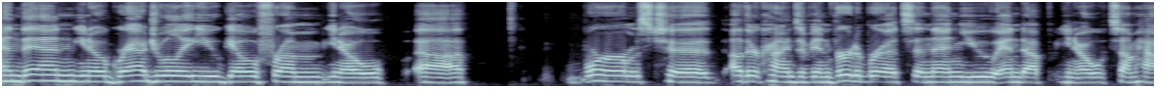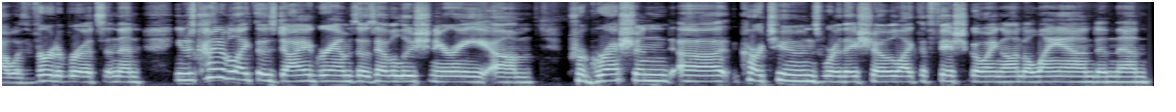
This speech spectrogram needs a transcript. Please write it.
and then you know gradually you go from you know. Uh, worms to other kinds of invertebrates and then you end up you know somehow with vertebrates. And then you know it's kind of like those diagrams those evolutionary um, progression uh, cartoons where they show like the fish going onto land and then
